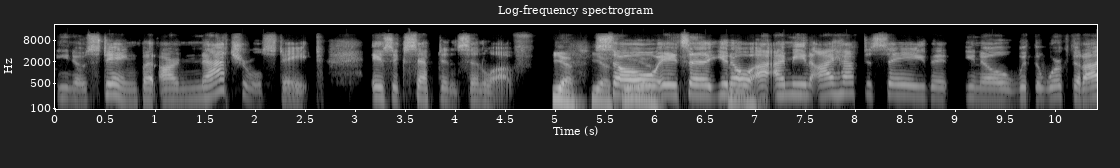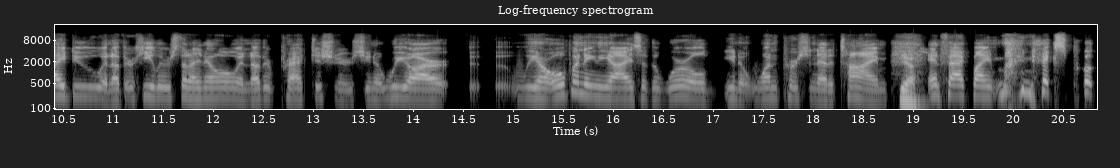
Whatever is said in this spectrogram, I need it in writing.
you know sting but our natural state is acceptance and love Yes, yes. So it's a, you know, I, I, mean, I have to say that, you know, with the work that I do and other healers that I know and other practitioners, you know, we are we are opening the eyes of the world, you know, one person at a time. Yeah. In fact, my my next book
